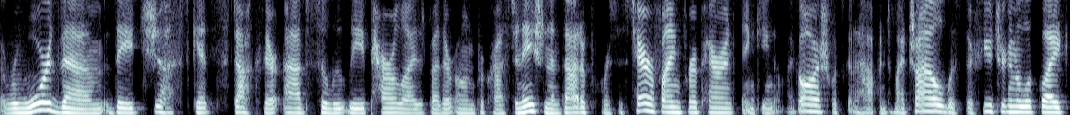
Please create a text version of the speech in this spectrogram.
reward them they just get stuck. They're absolutely paralyzed by their own procrastination. And that of course is terrifying for a parent thinking oh my gosh what's going to happen to my child? What's their future going to look like?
